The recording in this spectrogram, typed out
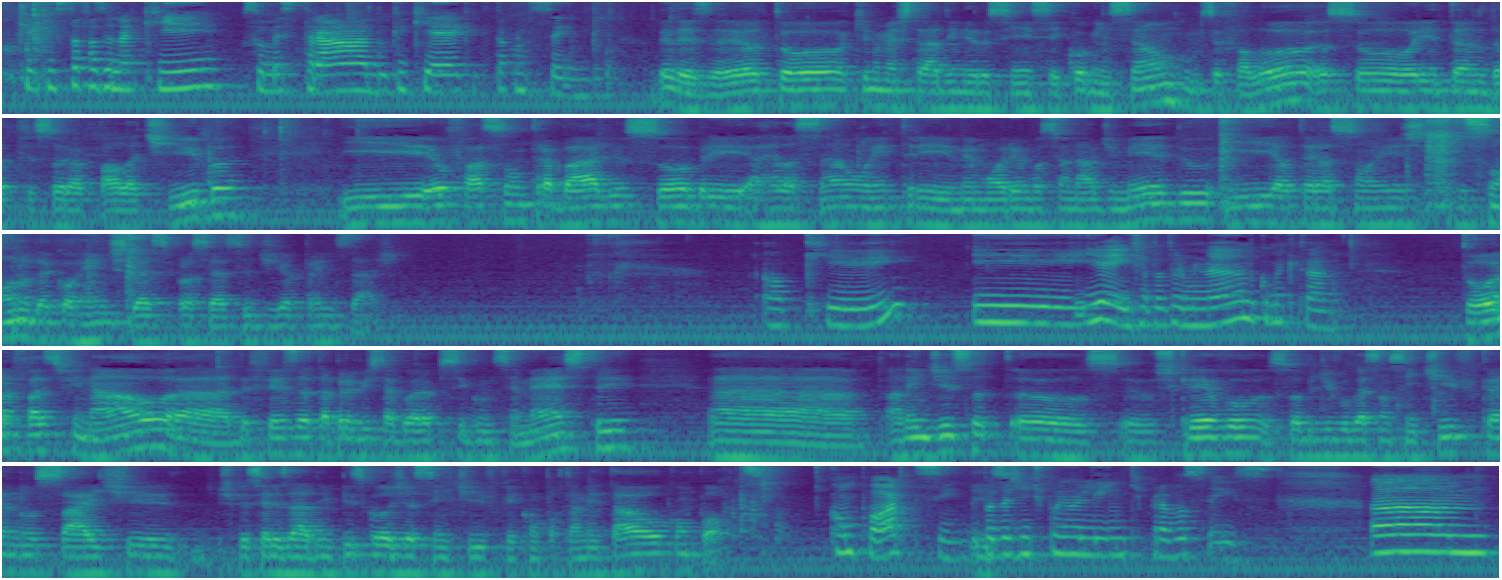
o que, que você está fazendo aqui, seu mestrado, o que, que é, o que está acontecendo. Beleza, eu tô aqui no mestrado em Neurociência e Cognição, como você falou. Eu sou orientando da professora Paula Tiba e eu faço um trabalho sobre a relação entre memória emocional de medo e alterações de sono decorrentes desse processo de aprendizagem. Ok. E, e aí, já tá terminando? Como é que tá? Tô na fase final, a defesa está prevista agora para o segundo semestre. Ah, além disso, eu, eu escrevo sobre divulgação científica no site especializado em psicologia científica e comportamental, Comporte-se. Comporte-se. Depois a gente põe o link pra vocês. Ahn,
